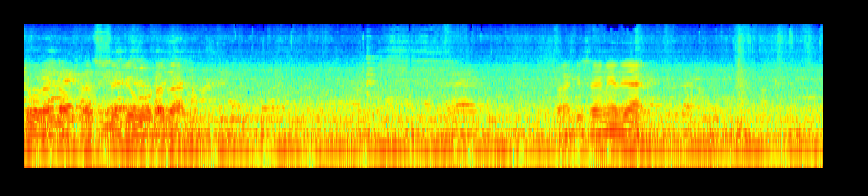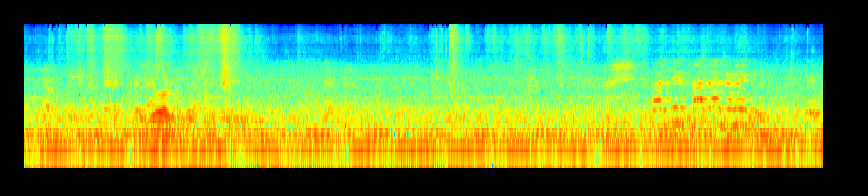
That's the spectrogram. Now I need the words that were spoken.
ചൂടോ ഫ്രഷ് ഫ്രഷ് ചൂടതാണ് പാകിസ്ഥാനി ഞാൻ. കൈ കൊള്ളുന്നുണ്ട്. ചൂട്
